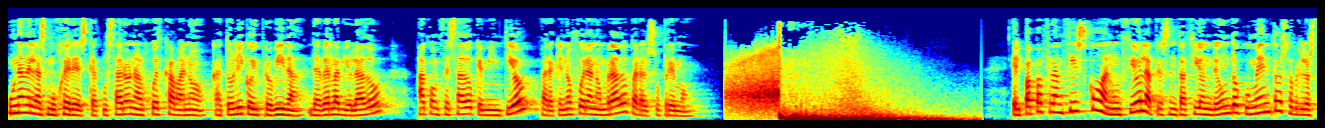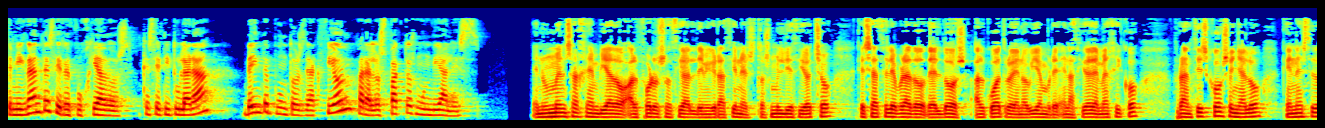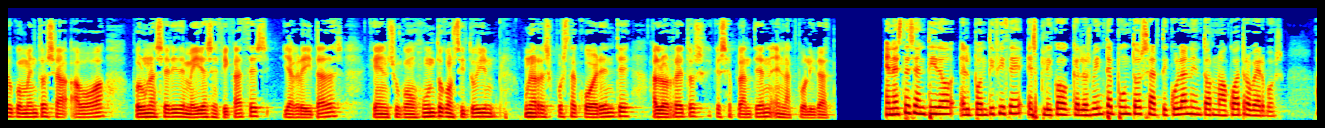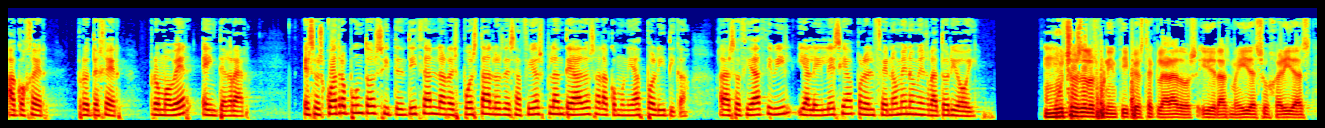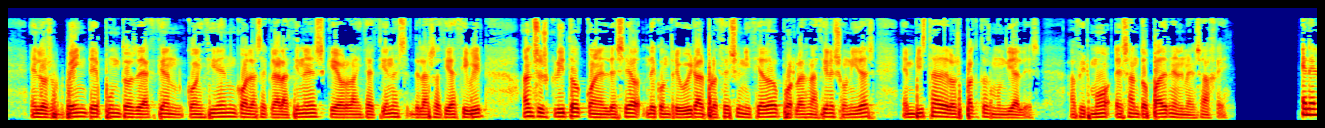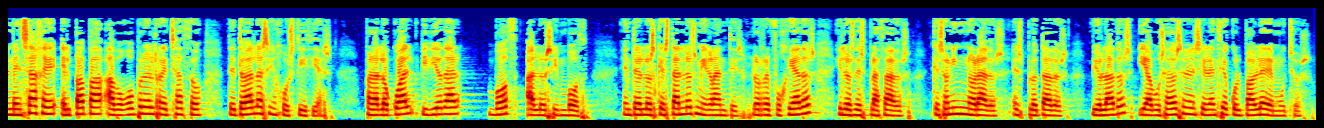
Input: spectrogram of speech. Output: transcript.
Una de las mujeres que acusaron al juez Cabanó, católico y provida, de haberla violado, ha confesado que mintió para que no fuera nombrado para el Supremo. El Papa Francisco anunció la presentación de un documento sobre los emigrantes y refugiados, que se titulará 20 puntos de acción para los pactos mundiales. En un mensaje enviado al Foro Social de Migraciones 2018, que se ha celebrado del 2 al 4 de noviembre en la Ciudad de México, Francisco señaló que en este documento se aboga por una serie de medidas eficaces y acreditadas que en su conjunto constituyen una respuesta coherente a los retos que se plantean en la actualidad. En este sentido, el pontífice explicó que los 20 puntos se articulan en torno a cuatro verbos acoger, proteger, promover e integrar. Esos cuatro puntos sintetizan la respuesta a los desafíos planteados a la comunidad política, a la sociedad civil y a la Iglesia por el fenómeno migratorio hoy. Muchos de los principios declarados y de las medidas sugeridas en los 20 puntos de acción coinciden con las declaraciones que organizaciones de la sociedad civil han suscrito con el deseo de contribuir al proceso iniciado por las Naciones Unidas en vista de los pactos mundiales, afirmó el Santo Padre en el mensaje. En el mensaje, el Papa abogó por el rechazo de todas las injusticias, para lo cual pidió dar voz a los sin voz, entre los que están los migrantes, los refugiados y los desplazados, que son ignorados, explotados, violados y abusados en el silencio culpable de muchos.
